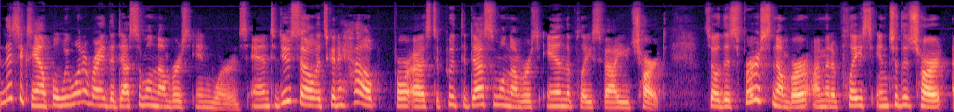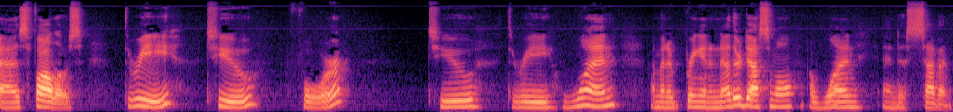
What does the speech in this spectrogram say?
In this example, we want to write the decimal numbers in words. And to do so, it's going to help for us to put the decimal numbers in the place value chart. So this first number I'm going to place into the chart as follows. 3, 2, 4, 2, 3, 1. I'm going to bring in another decimal, a 1 and a 7.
